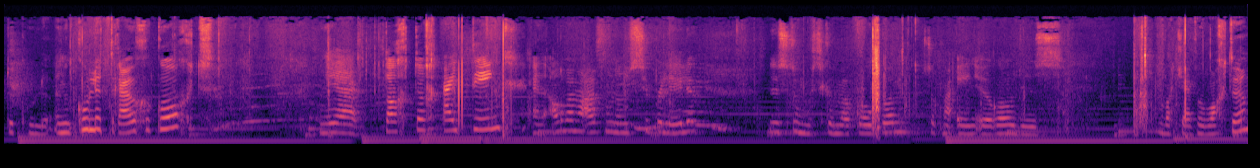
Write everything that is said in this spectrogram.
de coole, een coole trui gekocht. Jaren 80, I think. En allebei mijn ouders super lelijk. Dus toen moest ik hem wel kopen. Het is ook maar 1 euro, dus wat jij verwachtte.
